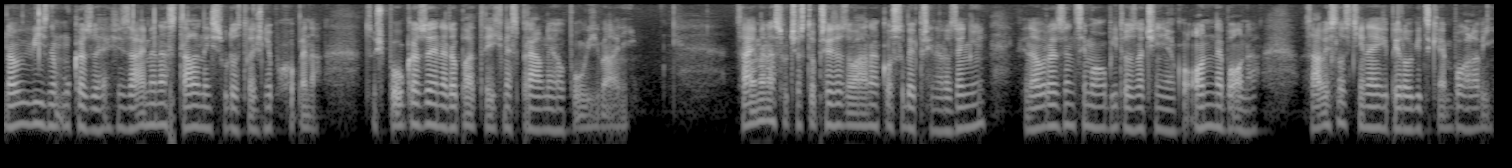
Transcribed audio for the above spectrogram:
nový význam ukazuje, že zájmena stále nejsou dostatečně pochopena, což poukazuje na dopad jejich nesprávného používání. Zájmena jsou často přiřazována k osobě při narození, kde novorozenci mohou být označeni jako on nebo ona, v závislosti na jejich biologickém pohlaví.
